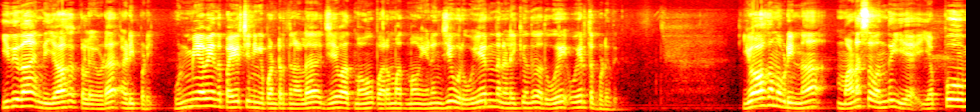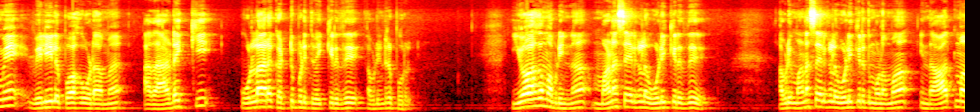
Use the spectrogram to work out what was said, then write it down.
இதுதான் இந்த யோக கலையோட அடிப்படை. உண்மையாகவே இந்த பயிற்சி நீங்கள் பண்ணுறதுனால ஜீவாத்மாவும் பரமாத்மாவும் இணைஞ்சு ஒரு உயர்ந்த நிலைக்கு வந்து அது உய உயர்த்தப்படுது. யோகம் அப்படின்னா மனசை வந்து எ எப்போவுமே வெளியில் போக விடாமல் அதை அடக்கி உள்ளார கட்டுப்படுத்தி வைக்கிறது அப்படின்ற பொருள். யோகம் அப்படின்னா மன செயல்களை ஒழிக்கிறது. அப்படி மன செயல்களை ஒழிக்கிறது மூலமாக இந்த ஆத்மா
